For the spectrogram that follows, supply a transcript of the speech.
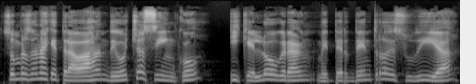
son personas que trabajan de 8 a 5 y que logran meter dentro de su día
